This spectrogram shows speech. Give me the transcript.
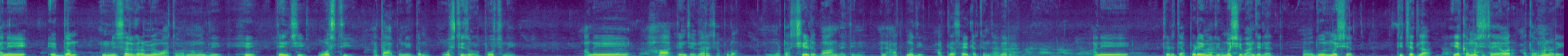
आणि एकदम निसर्गरम्य वातावरणामधली ही त्यांची वस्ती. आता आपण एकदम वस्तीजवळ पोचलो आहे. आणि हा त्यांच्या घराच्या पुढं मोठा शेड बांधला आहे त्यांनी. आणि आतमध्ये आतल्या साईडला त्यांचं घर आहे. आणि तिथे त्या पडईमध्ये म्हशी बांधलेल्या आहेत दोन म्हशी आहेत. तिच्यातला एका म्हशीचा यावर आता होणार आहे.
